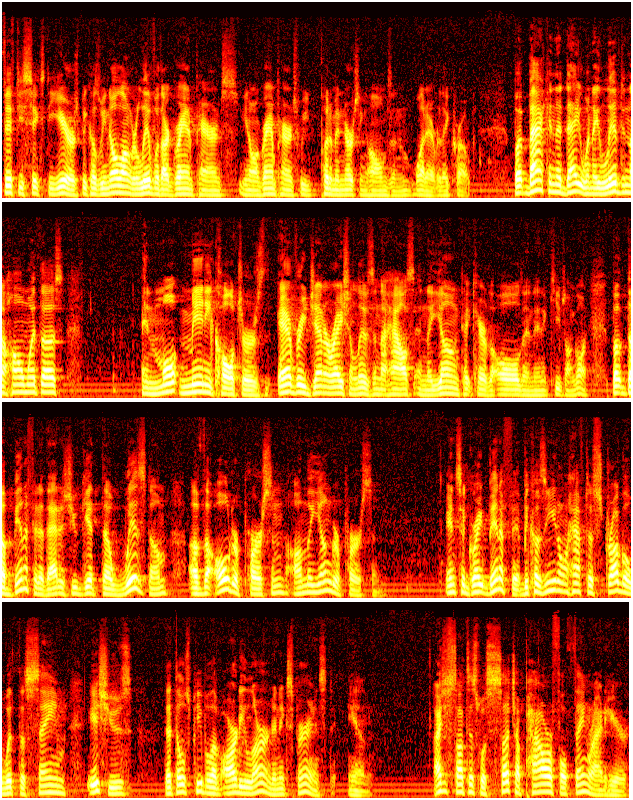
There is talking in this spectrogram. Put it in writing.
50, 60 years because we no longer live with our grandparents. You know, our grandparents, we put them in nursing homes and whatever, they croak. But back in the day when they lived in the home with us, in mo- many cultures, every generation lives in the house, and the young take care of the old, and then it keeps on going. But the benefit of that is you get the wisdom of the older person on the younger person. And it's a great benefit because you don't have to struggle with the same issues that those people have already learned and experienced in. I just thought this was such a powerful thing right here.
